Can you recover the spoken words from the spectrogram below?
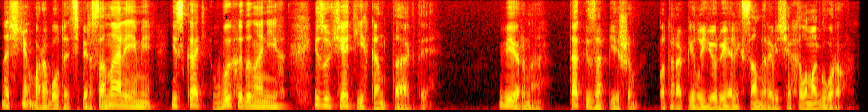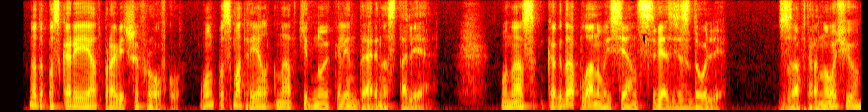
Начнем работать с персоналиями, искать выходы на них, изучать их контакты. Верно, так и запишем, поторопил Юрий Александрович Холмогоров. Надо поскорее отправить шифровку. Он посмотрел на откидной календарь на столе. «У нас когда плановый сеанс связи с Долли?» «Завтра ночью?»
